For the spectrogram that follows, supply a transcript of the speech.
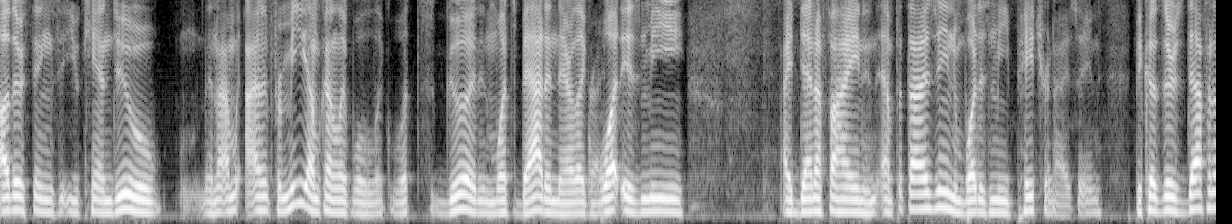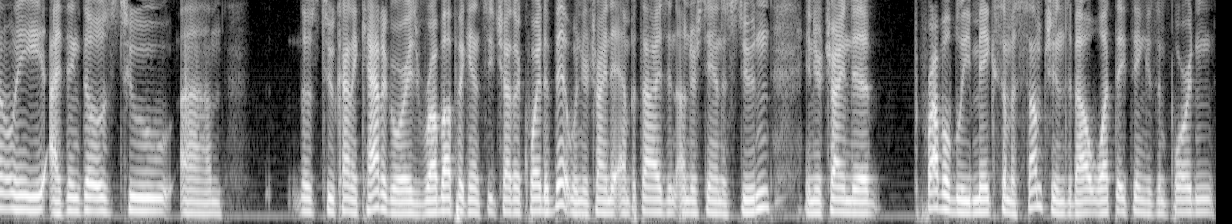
other things that you can do. And I'm, I, for me, I'm kind of like, well, like what's good and what's bad in there? Like, what is me identifying and empathizing, and what is me patronizing? Because there's definitely, I think those two, um, those two kind of categories rub up against each other quite a bit when you're trying to empathize and understand a student, and you're trying to probably make some assumptions about what they think is important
